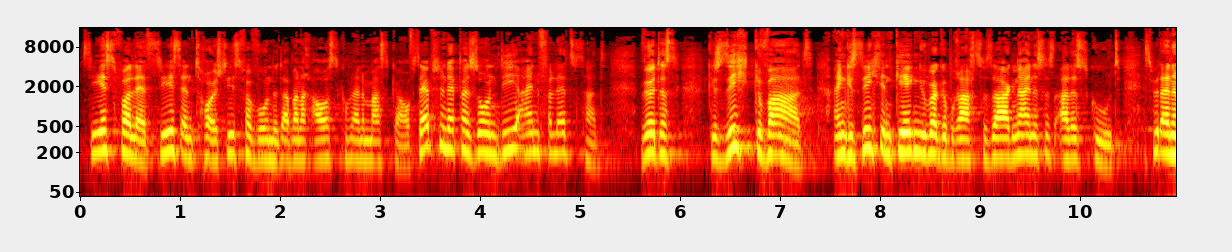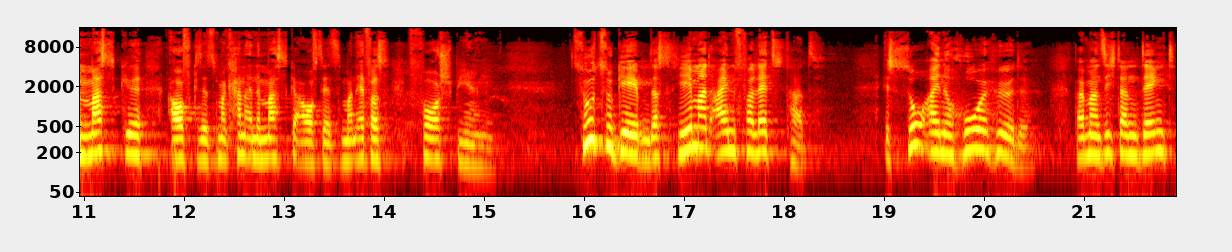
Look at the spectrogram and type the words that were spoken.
Sie ist verletzt, sie ist enttäuscht, sie ist verwundet, aber nach außen kommt eine Maske auf. Selbst wenn der Person, die einen verletzt hat, wird das Gesicht gewahrt, ein Gesicht entgegenübergebracht, zu sagen, nein, es ist alles gut. Es wird eine Maske aufgesetzt, man kann eine Maske aufsetzen, man etwas vorspielen. Zuzugeben, dass jemand einen verletzt hat, ist so eine hohe Hürde weil man sich dann denkt,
